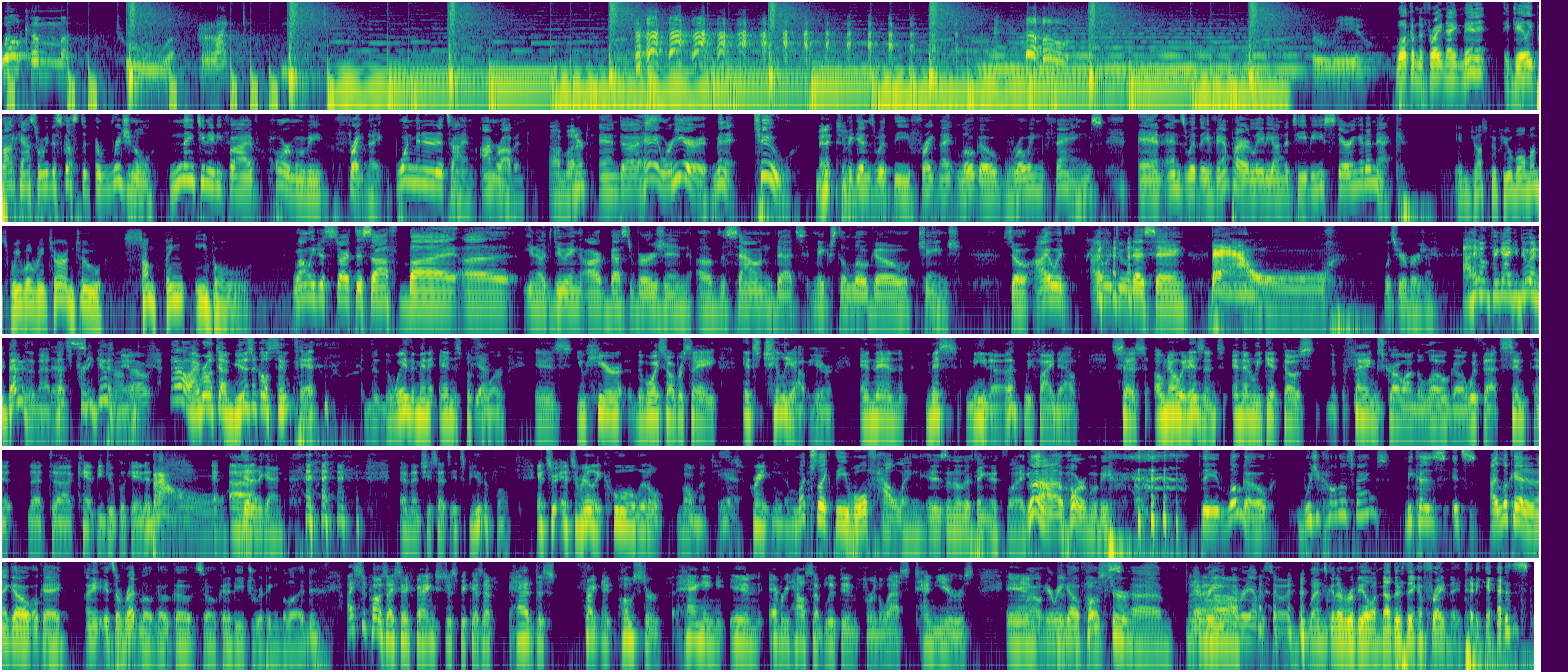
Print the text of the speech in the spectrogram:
Welcome to Fright oh. For real. Welcome to Fright Night Minute, a daily podcast where we discuss the original 1985 horror movie Fright Night, one minute at a time. I'm Robin. I'm Leonard. And uh, hey, we're here. Minute two. Minute two. It begins with the Fright Night logo growing fangs and ends with a vampire lady on the TV staring at a neck. In just a few moments, we will return to Something Evil. Why don't we just start this off by, uh, you know, doing our best version of the sound that makes the logo change. So I would, I would do it as saying, "Bow." What's your version? I don't think I could do any better than that. That's, That's pretty good, man. about- No, I wrote down musical synth hit. the, the way the minute ends before is you hear the voiceover say, It's chilly out here. And then Miss Nina, we find Mm-hmm. out, says, Oh, no, it isn't. And then we get those, the fangs grow on the logo with that synth hit that uh, can't be duplicated. Bow. Uh, Did it again. and then she says, "It's beautiful." It's it's a really cool little moment. Yeah. It's a great little moment. Much like the wolf howling, it is another thing that's like ah horror movie. the logo, would you call those fangs? Because it's I look at it and I go, okay. I mean, it's a red logo, so could it be dripping blood? I suppose I say fangs just because I've had this Fright Night poster hanging in every house I've lived in for the last ten years. And well, here we the- go, the poster. Um, every Ah. every episode, Len's gonna reveal another thing of Fright Night that he has.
